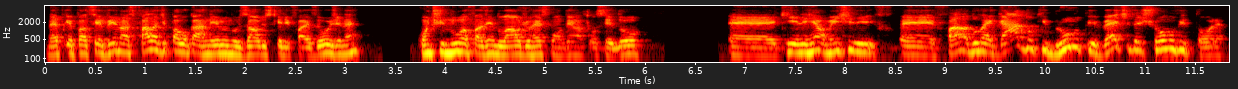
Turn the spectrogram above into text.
Né? Porque você vê nas falas de Paulo Carneiro nos áudios que ele faz hoje, né? Continua fazendo áudio respondendo a torcedor. É, que ele realmente é, fala do legado que Bruno Pivetti deixou no Vitória.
